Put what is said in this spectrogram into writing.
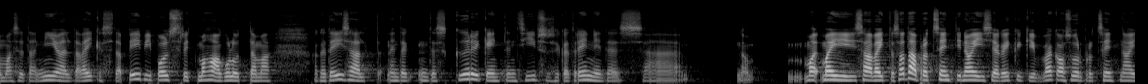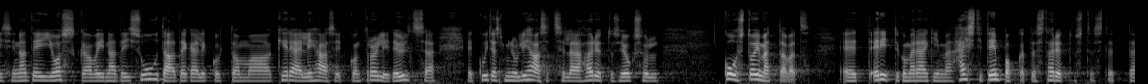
oma seda nii-öelda väikest seda beebipolstrit maha kulutama, aga teisalt nende, nendes kõrge intensiivsusega trennides no ma, ma ei saa väita sada protsenti naisi, aga ikkagi väga suur protsent naisi, nad ei oska või nad ei suuda tegelikult oma kirelihaseid kontrollida üldse, et kuidas minu lihased selle harjutuse jooksul äh, koos toimetavad, et eriti, kui me räägime hästi tempokatest harjutustest, et,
